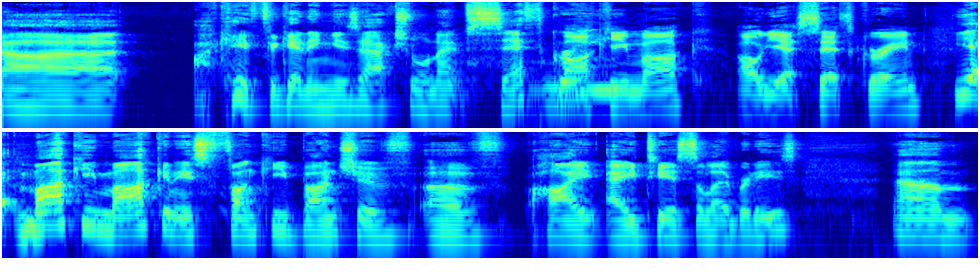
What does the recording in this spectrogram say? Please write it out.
uh, I keep forgetting his actual name, Seth Green. Marky Mark. Oh, yeah, Seth Green. Yeah, Marky Mark and his funky bunch of, of high A tier celebrities. Um,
